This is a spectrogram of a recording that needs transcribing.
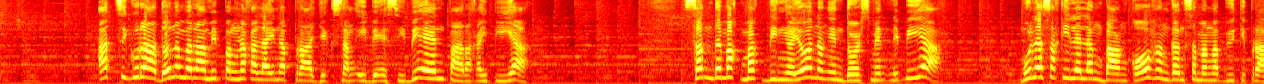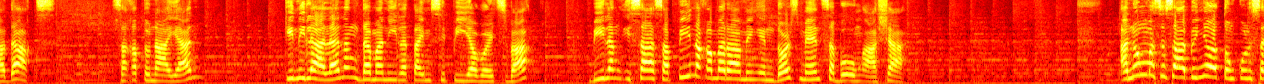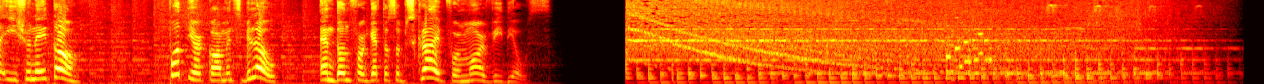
at sigurado na marami pang nakaline na projects ng ABS-CBN para kay Pia. Sandamakmak din ngayon ang endorsement ni Pia. Mula sa kilalang bangko hanggang sa mga beauty products. Sa katunayan, kinilala ng The Manila Times si Pia Wurtzbach bilang isa sa pinakamaraming endorsement sa buong Asia. Anong masasabi nyo tungkol sa issue na ito? Put your comments below and don't forget to subscribe for more videos.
